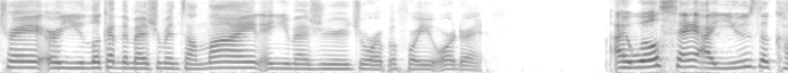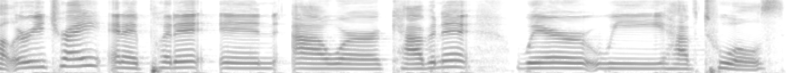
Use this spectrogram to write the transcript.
tray or you look at the measurements online and you measure your drawer before you order it. I will say I use the cutlery tray and I put it in our cabinet where we have tools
